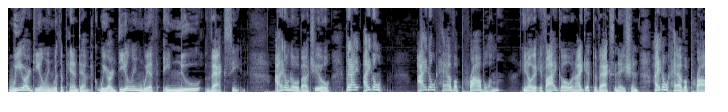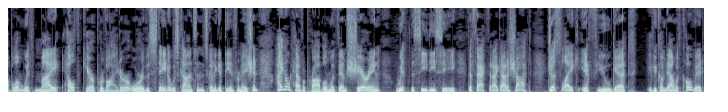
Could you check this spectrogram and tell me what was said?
We are dealing with a pandemic. We are dealing with a new vaccine. I don't know about you, but I, I don't I don't have a problem you know, if I go and I get the vaccination, I don't have a problem with my health care provider or the state of Wisconsin that's going to get the information. I don't have a problem with them sharing with the CDC the fact that I got a shot. Just like if you get if you come down with COVID,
